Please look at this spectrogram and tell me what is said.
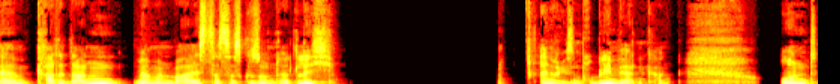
Ähm, Gerade dann, wenn man weiß, dass das gesundheitlich ein Riesenproblem werden kann. Und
